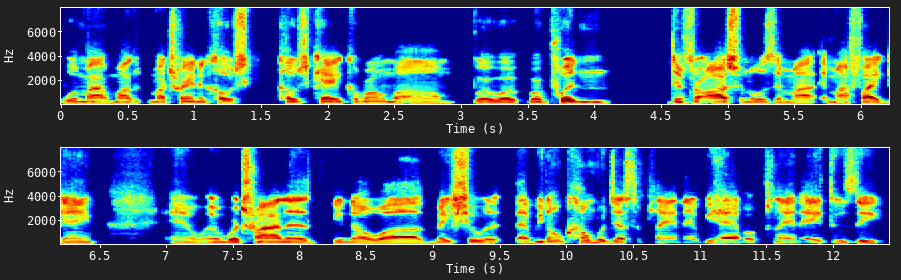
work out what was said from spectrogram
with my my, my trainer, coach Coach K Koroma, um, we're, we're, we're putting different arsenals in my in my fight game, and, and we're trying to you know uh, make sure that we don't come with just a plan that we have a plan A through Z,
